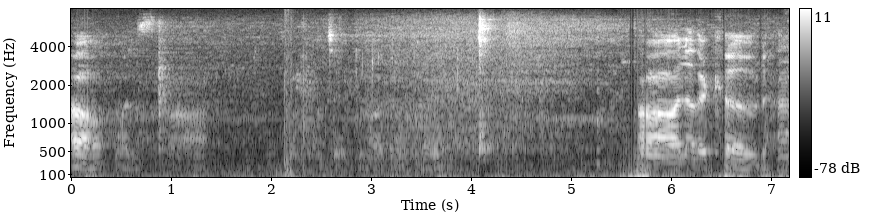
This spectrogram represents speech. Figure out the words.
Oh, what is... Uh, another code. Huh?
